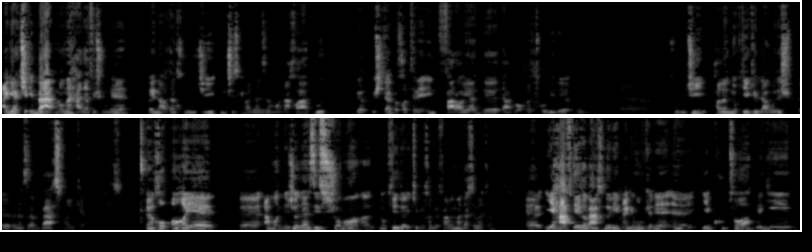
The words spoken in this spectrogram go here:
اگرچه که برنامه هدفشونه ولی نهایتا خروجی اون چیزی که مد نظر ما نخواهد بود بیشتر به خاطر این فرایند در واقع تولید اون خروجی. حالا نکته که در موردش به نظرم بحث خواهیم کرد. خب آقای امان نژاد عزیز شما نکته دارید که می‌خوام بفهمید من در خدمتم. یه هفت دقیقه وقت داریم. اگه ممکنه یه کوتاه بگین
